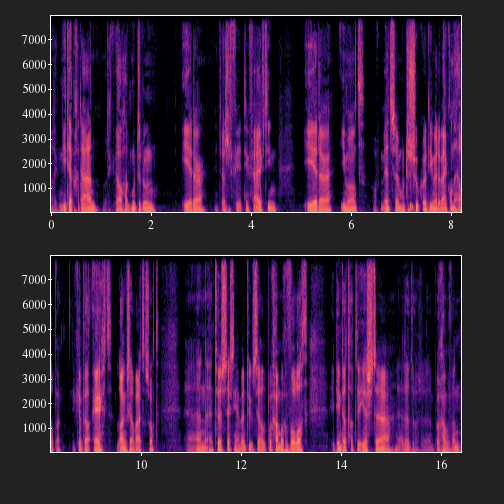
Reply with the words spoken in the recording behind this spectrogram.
wat ik niet heb gedaan, wat ik wel had moeten doen eerder, in 2014, 15, eerder iemand of mensen moeten zoeken die me erbij konden helpen. Ik heb wel echt lang zelf uitgezocht. En in 2016 hebben we natuurlijk hetzelfde programma gevolgd. Ik denk dat dat de eerste, eh, dat was een programma van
